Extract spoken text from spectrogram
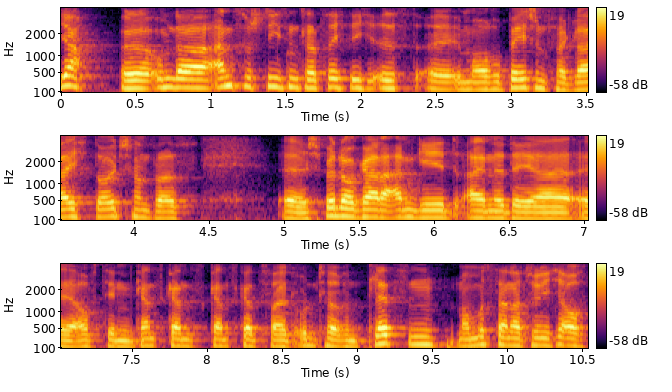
Ja, äh, um da anzuschließen, tatsächlich ist äh, im europäischen Vergleich Deutschland, was äh, Spenderorgane angeht, eine der äh, auf den ganz, ganz, ganz, ganz weit unteren Plätzen. Man muss da natürlich auch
